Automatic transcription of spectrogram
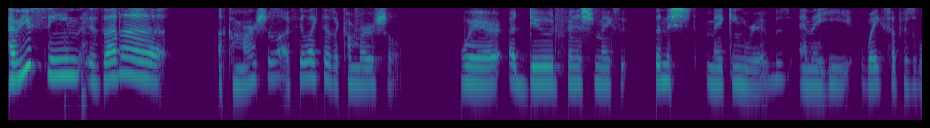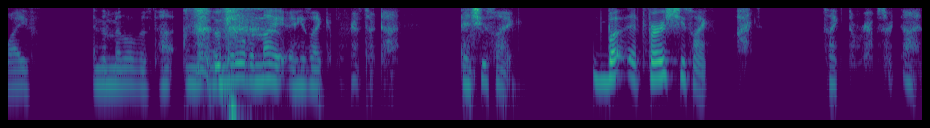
Have you seen? Is that a a commercial? I feel like there's a commercial where a dude finish makes finished making ribs, and then he wakes up his wife in the middle of his time, in the, in the middle of the night, and he's like, "The ribs are done," and she's like, "But at first she's like, what?" It's like the ribs are done,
